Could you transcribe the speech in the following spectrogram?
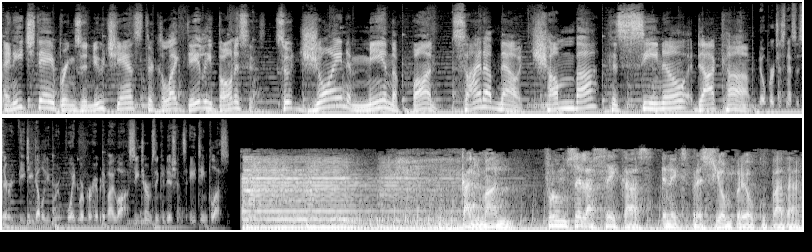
and each day brings a new chance to collect daily bonuses. So join me in the fun. Sign up now at ChumbaCasino.com. No purchase necessary. VGW Group. Void were prohibited by law. See terms and conditions. 18 plus. Calimán frunce las cejas en expresión preocupada.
